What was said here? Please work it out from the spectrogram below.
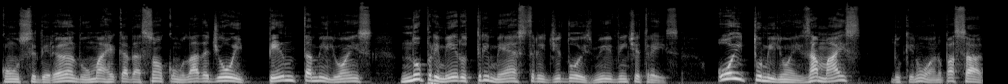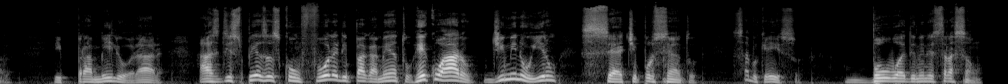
considerando uma arrecadação acumulada de 80 milhões no primeiro trimestre de 2023, 8 milhões a mais do que no ano passado. E para melhorar, as despesas com folha de pagamento recuaram, diminuíram 7%. Sabe o que é isso? Boa administração.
